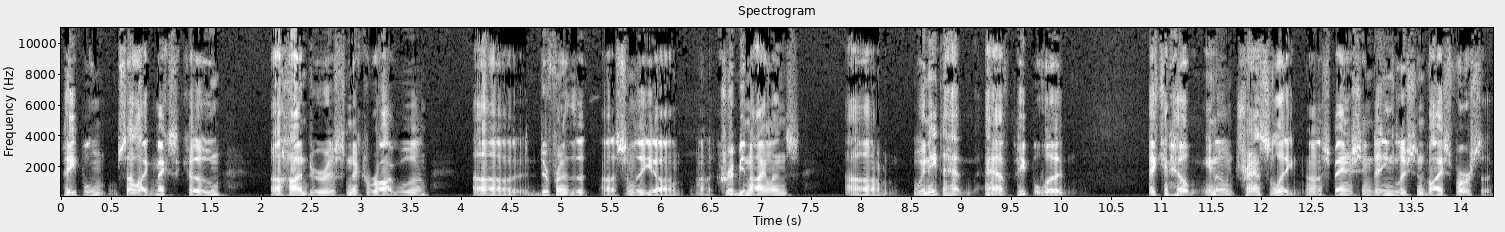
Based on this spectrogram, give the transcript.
people, say like Mexico, uh, Honduras, Nicaragua, uh, different of the uh, some of the uh, Caribbean islands. Um, we need to have have people that they can help you know translate Spanish into English and vice versa.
